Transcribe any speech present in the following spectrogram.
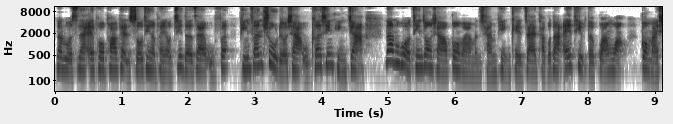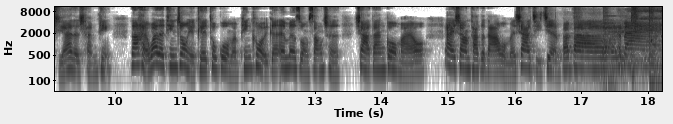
那如果是在 Apple Podcast 收听的朋友，记得在五分评分处留下五颗星评价。那如果听众想要购买我们的产品，可以在 Takoda Active 的官网购买喜爱的产品。那海外的听众也可以透过我们 Pinko 跟 Amazon 商城下单购买哦。爱上塔可达，我们下集见，拜拜，拜拜。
